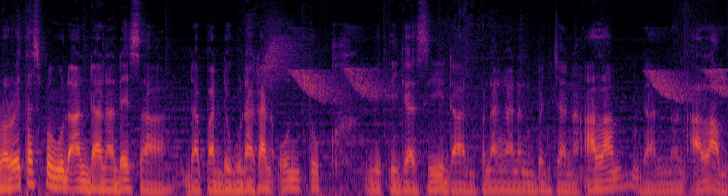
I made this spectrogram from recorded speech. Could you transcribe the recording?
Prioritas penggunaan dana desa dapat digunakan untuk mitigasi dan penanganan bencana alam dan non-alam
